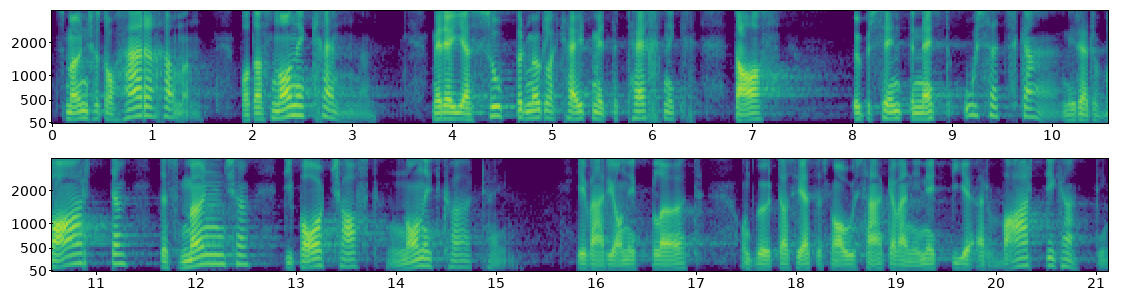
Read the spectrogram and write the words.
dass Menschen hierher kommen, die das noch nicht kennen. Wir haben eine super Möglichkeit mit der Technik, das über das Internet rauszugeben. Wir erwarten, dass Menschen die Botschaft noch nicht gehört haben. Ich wäre ja nicht blöd und würde das jedes Mal sagen, wenn ich nicht diese Erwartung hätte.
